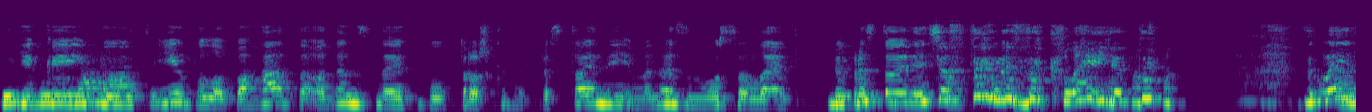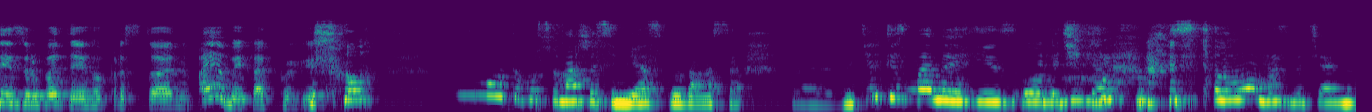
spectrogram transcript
Їх який було багато. був, їх було багато, один з них був трошки непристойний, і мене змусили непристойні частини заклеїти. Заклеїти і зробити його пристойним. А я би і так повішала. Ну, тому що наша сім'я складалася е, не тільки з мене і з Олічки, тому ми, звичайно,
